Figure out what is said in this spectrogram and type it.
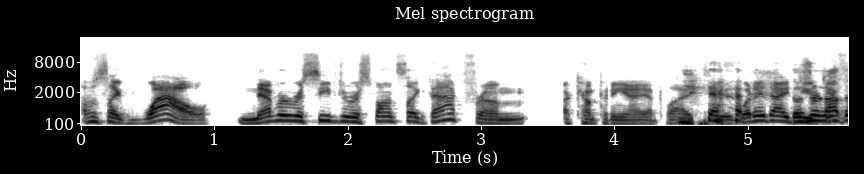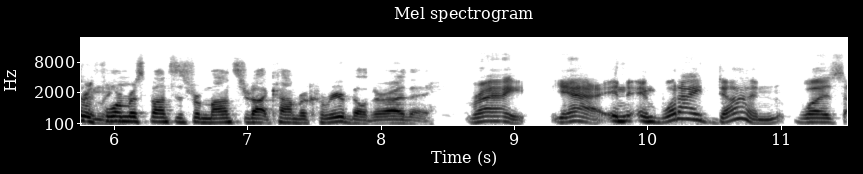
I was like, "Wow, never received a response like that from a company I applied to. What did I Those do? are not the form responses from Monster.com or Career Builder, are they? Right. Yeah. And and what I'd done was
